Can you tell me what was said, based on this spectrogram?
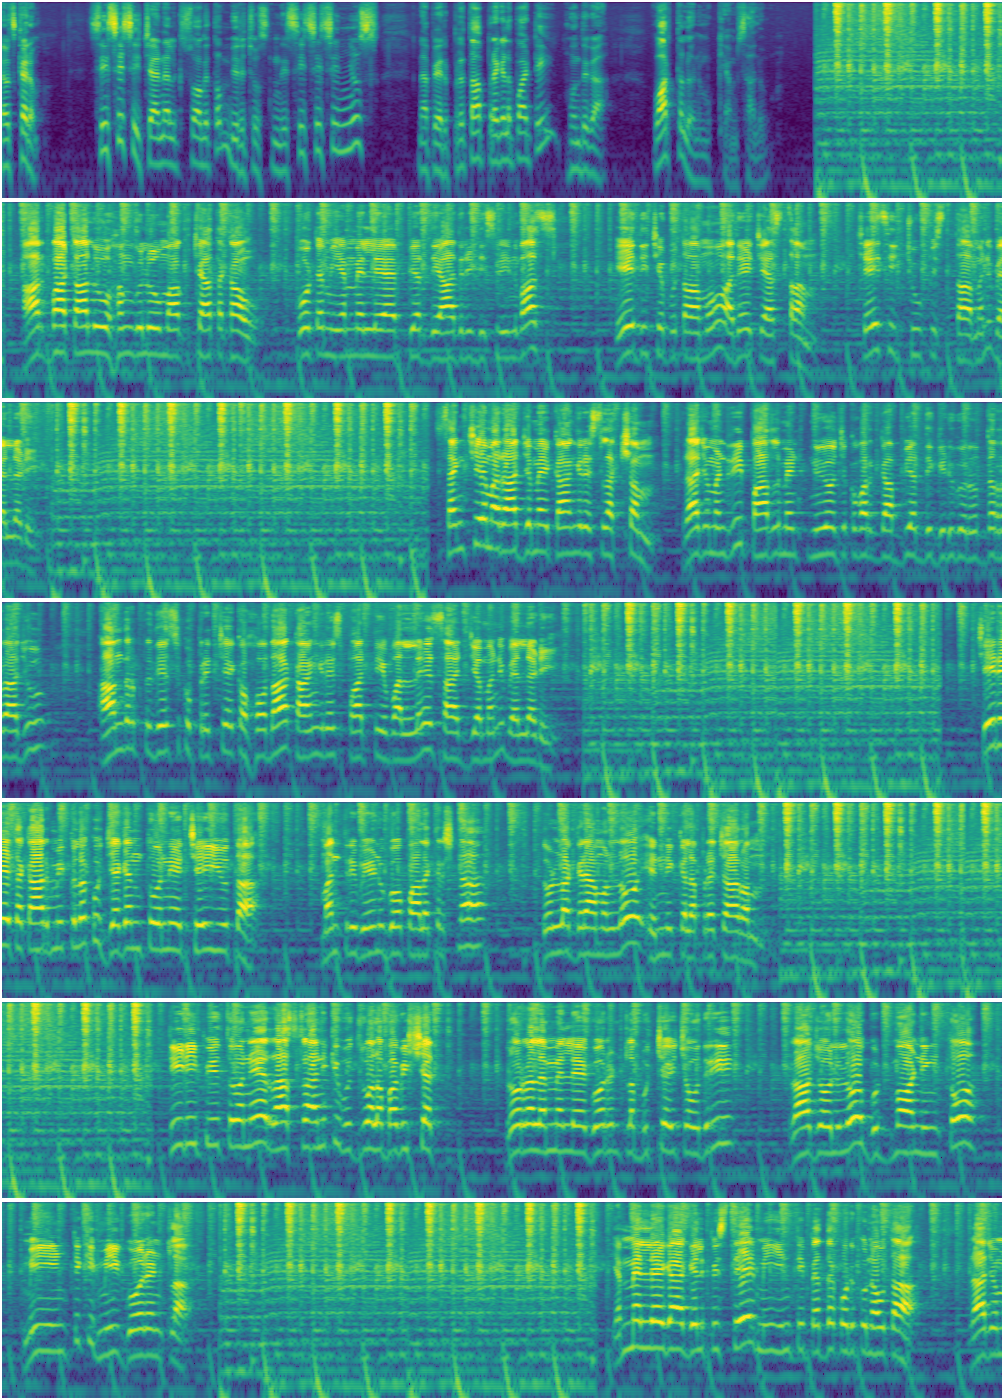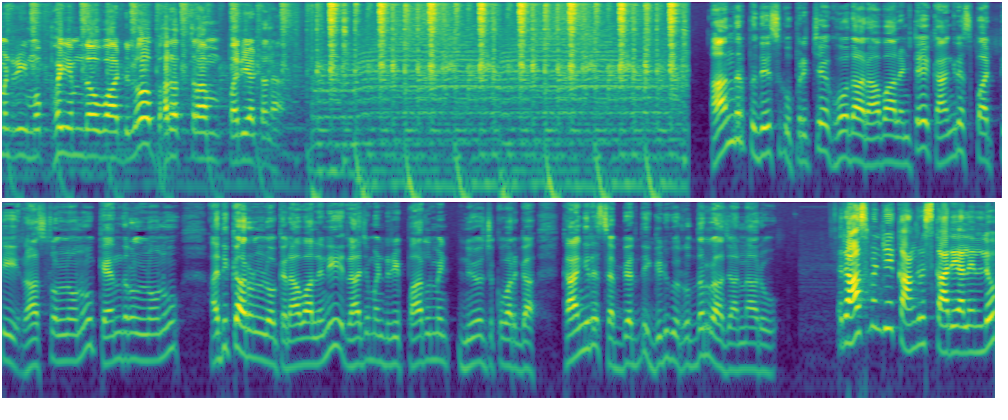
నమస్కారం. సిసిసి ఛానల్కి స్వాగతం. మీరు చూస్తుంది సిసిసి న్యూస్. నా పేరు ప్రతాప్. ప్రగలపాటి ముందుగా వార్తలోని ముఖ్యాంశాలు. ఆర్భాటాలు హంగులు మాకు చేతకావు. కూటమి ఎమ్మెల్యే అభ్యర్థి ఆదిరెడ్డి శ్రీనివాస్ ఏది చెబుతామో అదే చేస్తాం. చేసి చూపిస్తామని వెల్లడి. సంక్షేమ రాజ్యమే కాంగ్రెస్ లక్ష్యం. రాజమండ్రి పార్లమెంట్ నియోజకవర్గ అభ్యర్థి గిడుగు రుద్రరాజు ఆంధ్రప్రదేశ్కు ప్రత్యేక హోదా కాంగ్రెస్ పార్టీ వల్లే సాధ్యమని వెల్లడి. చేనేత కార్మికులకు జగన్తోనే చేయూత. మంత్రి వేణుగోపాలకృష్ణ దుళ్ళ గ్రామంలో ఎన్నికల ప్రచారం. టీడీపీతోనే రాష్ట్రానికి ఉజ్వల భవిష్యత్. రూరల్ ఎమ్మెల్యే గోరంట్ల బుచ్చయ్య చౌదరి రాజోలులో గుడ్ మార్నింగ్తో మీ ఇంటికి మీ గోరెంట్ల. ఎమ్మెల్యేగా గెలిపిస్తే మీ ఇంటి పెద్ద కొడుకునవుతా రాజమండ్రి ముప్పై ఎనిమిదో వార్డులో భరత్రామ్ పర్యటన. ఆంధ్రప్రదేశ్కు ప్రత్యేక హోదా రావాలంటే కాంగ్రెస్ పార్టీ రాష్ట్రంలోనూ కేంద్రంలోనూ అధికారంలోకి రావాలని రాజమండ్రి పార్లమెంట్ నియోజకవర్గ కాంగ్రెస్ అభ్యర్థి గిడుగు రుద్రరాజు అన్నారు. రాజమండ్రి కాంగ్రెస్ కార్యాలయంలో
